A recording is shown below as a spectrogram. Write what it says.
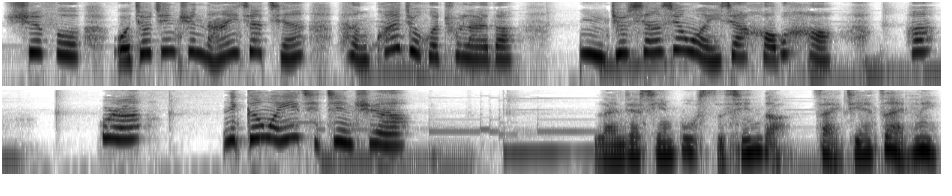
师傅，我就进去拿一下钱，很快就会出来的，你就相信我一下好不好？啊，不然你跟我一起进去啊！蓝嘉欣不死心的再接再厉。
